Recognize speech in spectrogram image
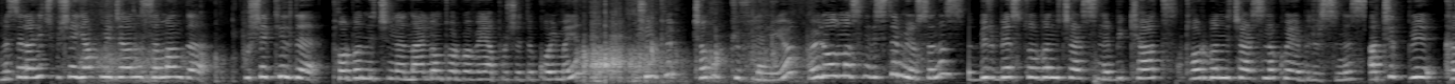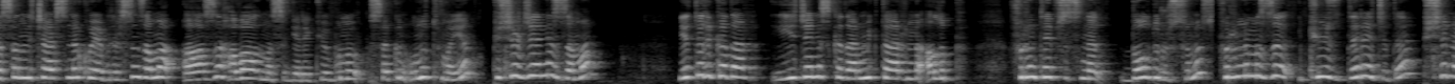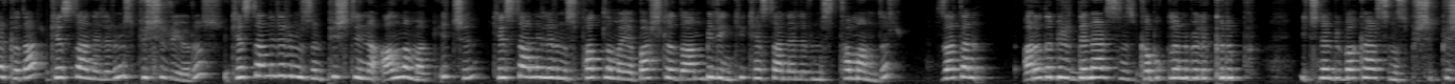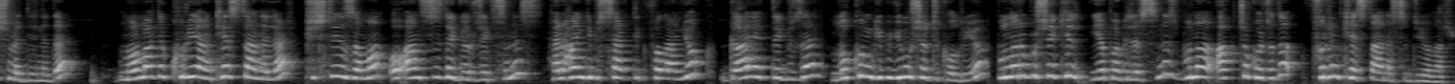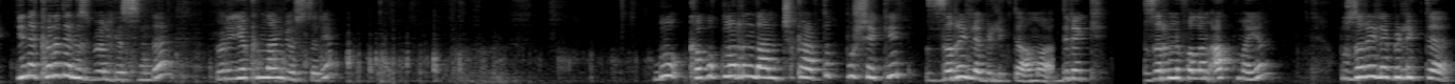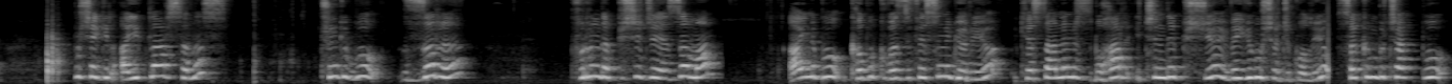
Mesela hiçbir şey yapmayacağınız zaman da bu şekilde torbanın içine naylon torba veya poşete koymayın. Çünkü çabuk küfleniyor. Böyle olmasını istemiyorsanız bir bez torbanın içerisine bir kağıt torbanın içerisine koyabilirsiniz. Açık bir kasanın içerisine koyabilirsiniz ama ağzı hava alması gerekiyor. Bunu sakın unutmayın. Pişireceğiniz zaman yeteri kadar yiyeceğiniz kadar miktarını alıp fırın tepsisine doldurursunuz. Fırınımızı 200 derecede pişene kadar kestanelerimiz pişiriyoruz. Kestanelerimizin piştiğini anlamak için kestanelerimiz patlamaya başladığında bilin ki kestanelerimiz tamamdır. Zaten arada bir denersiniz kabuklarını böyle kırıp içine bir bakarsınız pişip pişmediğini de. Normalde kuruyan kestaneler piştiği zaman o an siz de göreceksiniz. Herhangi bir sertlik falan yok. Gayet de güzel lokum gibi yumuşacık oluyor. Bunları bu şekil yapabilirsiniz. Buna Akçakoca'da fırın kestanesi diyorlar. Yine Karadeniz bölgesinde böyle yakından göstereyim. Bu kabuklarından çıkartıp bu şekil zarıyla birlikte ama direkt zarını falan atmayın. Bu zarıyla birlikte bu şekil ayıklarsanız çünkü bu zarı fırında pişeceği zaman aynı bu kabuk vazifesini görüyor. Kestanemiz buhar içinde pişiyor ve yumuşacık oluyor. Sakın bıçak bu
